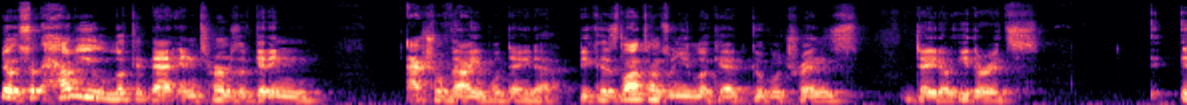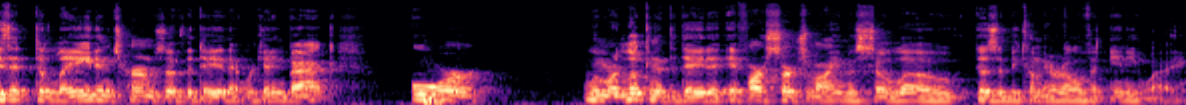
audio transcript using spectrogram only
No, so how do you look at that in terms of getting actual valuable data? Because a lot of times when you look at Google Trends data either it's is it delayed in terms of the data that we're getting back or when we're looking at the data if our search volume is so low does it become irrelevant anyway?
